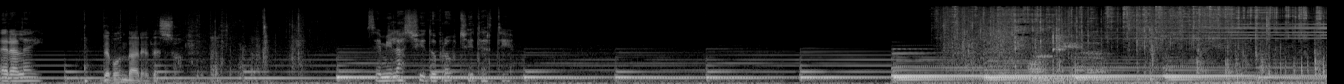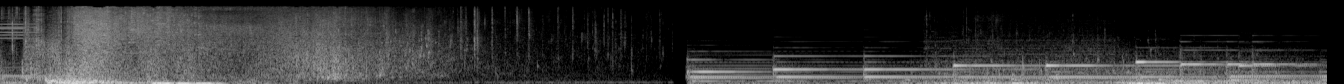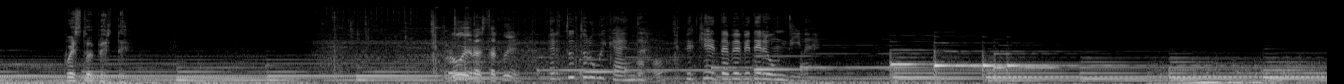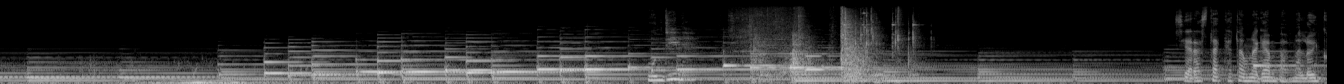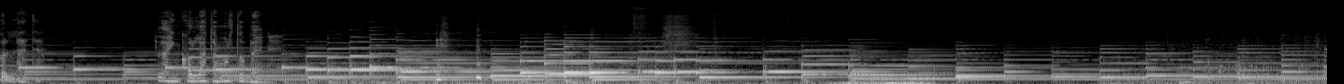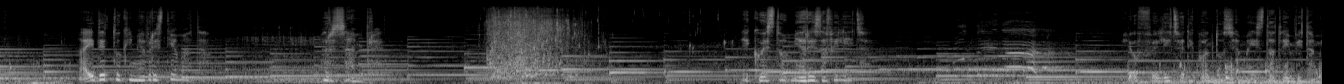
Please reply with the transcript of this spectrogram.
Era lei? Devo andare adesso. Se mi lasci dovrò ucciderti. Questo è per te. Lui resta qui? Per tutto il weekend, perché deve vedere Ondine. Ondine? Si era staccata una gamba, ma l'ho incollata. L'ha incollata molto bene. Hai detto che mi avresti amata. Per sempre. E questo mi ha resa felice. Più felice di quanto sia mai stata in vita mia.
